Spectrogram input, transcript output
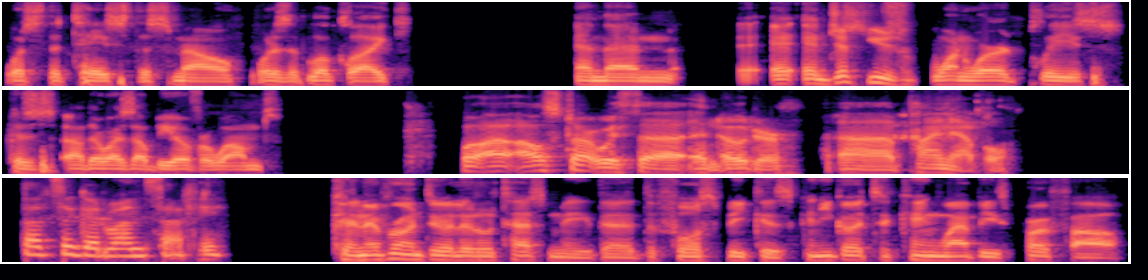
what's the taste, the smell, what does it look like, and then and just use one word, please, because otherwise I'll be overwhelmed. Well, I'll start with uh, an odor, uh, pineapple. That's a good one, Cephii. Can everyone do a little test me? The the four speakers. Can you go to King Wabby's profile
